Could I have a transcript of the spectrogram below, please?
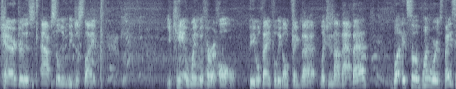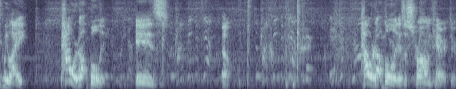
character that's absolutely just like, you can't win with her at all. People thankfully don't think that. Like, she's not that bad, but it's to the point where it's basically like, powered up Bullet is, oh. Powered up Bullet is a strong character.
